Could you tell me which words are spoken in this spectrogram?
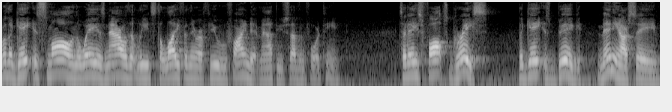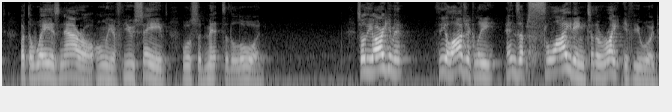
for the gate is small and the way is narrow that leads to life, and there are few who find it. Matthew 7 14. Today's false grace, the gate is big, many are saved, but the way is narrow, only a few saved will submit to the Lord. So the argument theologically ends up sliding to the right, if you would.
